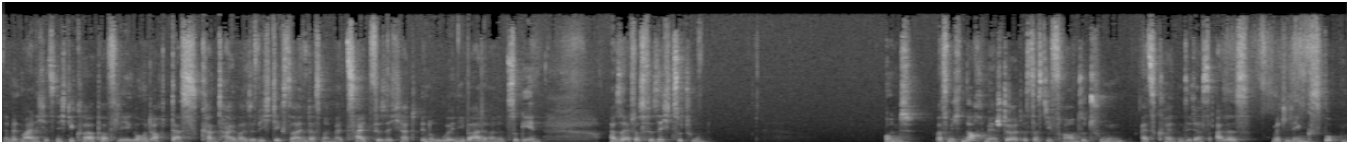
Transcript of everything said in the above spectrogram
Damit meine ich jetzt nicht die Körperpflege und auch das kann teilweise wichtig sein, dass man mal Zeit für sich hat, in Ruhe in die Badewanne zu gehen. Also etwas für sich zu tun. Und Was mich noch mehr stört, ist, dass die Frauen so tun, als könnten sie das alles mit links wuppen.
